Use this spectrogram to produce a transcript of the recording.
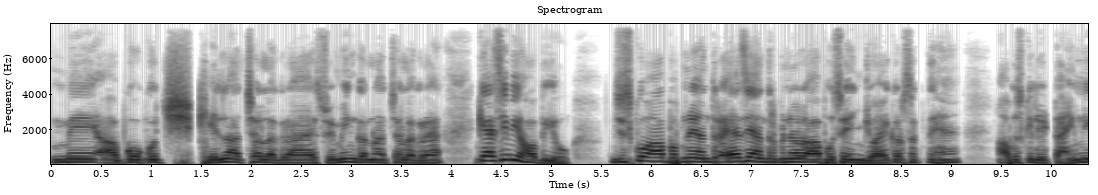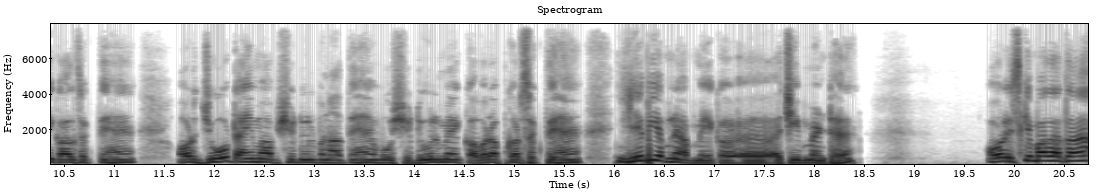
में आपको कुछ खेलना अच्छा लग रहा है, स्विमिंग करना अच्छा लग रहा है, कैसी भी हॉबी हो, जिसको आप अपने अंतर एज ए एंटरप्रेन्योर आप उसे इन्जॉय कर सकते हैं, आप उसके लिए टाइम निकाल सकते हैं, और जो टाइम आप शेड्यूल बनाते हैं, वो शेड्यूल में कवर अप कर सकते हैं, ये भी अपने आप में एक अचीवमेंट है। और इसके बाद आता है,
